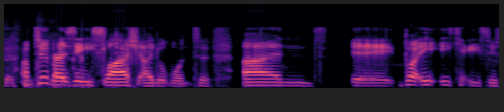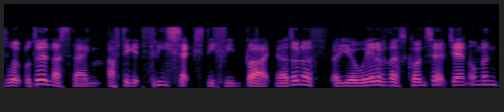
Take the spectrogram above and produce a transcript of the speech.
I'm, I'm too busy. Slash, I don't want to. And uh, but he, he, he says, look, we're doing this thing. I have to get 360 feedback. Now I don't know if are you aware of this concept, gentlemen?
